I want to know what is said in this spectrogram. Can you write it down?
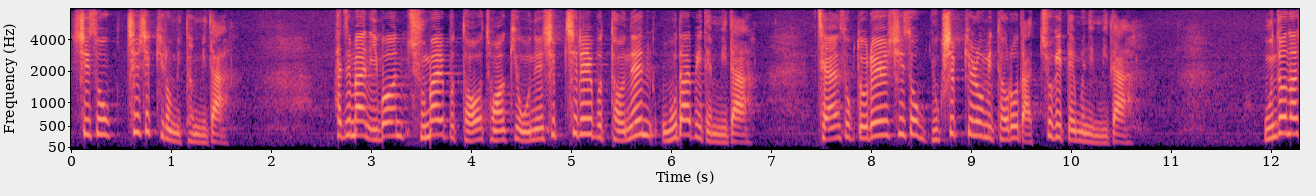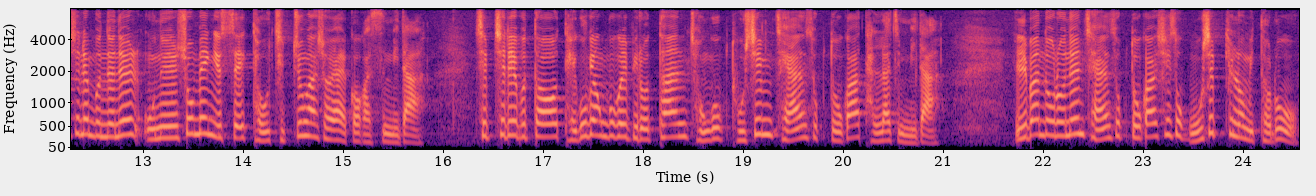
시속 70km입니다. 하지만 이번 주말부터 정확히 오늘 17일부터는 오답이 됩니다. 제한 속도를 시속 60km로 낮추기 때문입니다. 운전하시는 분들은 오늘 쇼맥 뉴스에 더욱 집중하셔야 할 것 같습니다. 17일부터 대구 경북을 비롯한 전국 도심 제한 속도가 달라집니다. 일반 도로는 제한 속도가 시속 50km로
